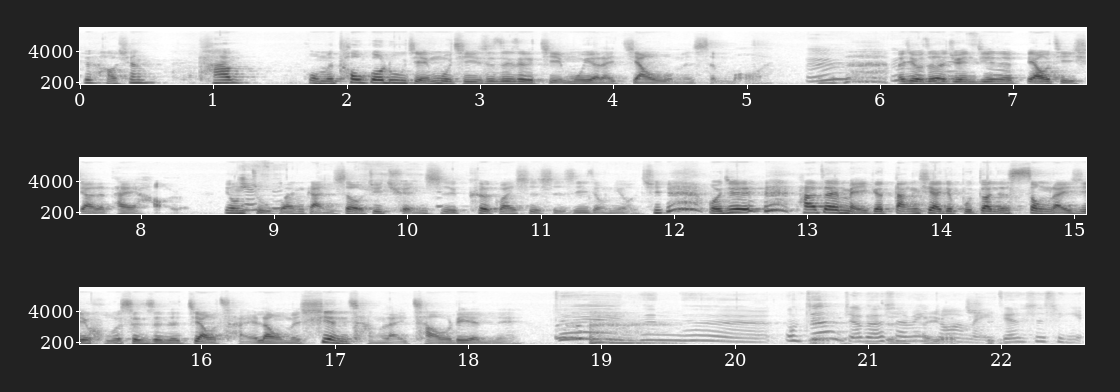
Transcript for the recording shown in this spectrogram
就好像。他，我们透过录节目，其实是这个节目要来教我们什么？嗯，而且我真的觉得你今天的标题下的太好了，用主观感受去诠释客观事实是一种扭曲。我觉得他在每一个当下就不断的送来一些活生生的教材，让我们现场来操练呢。对，真的，我真的觉得生命中的每一件事情也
